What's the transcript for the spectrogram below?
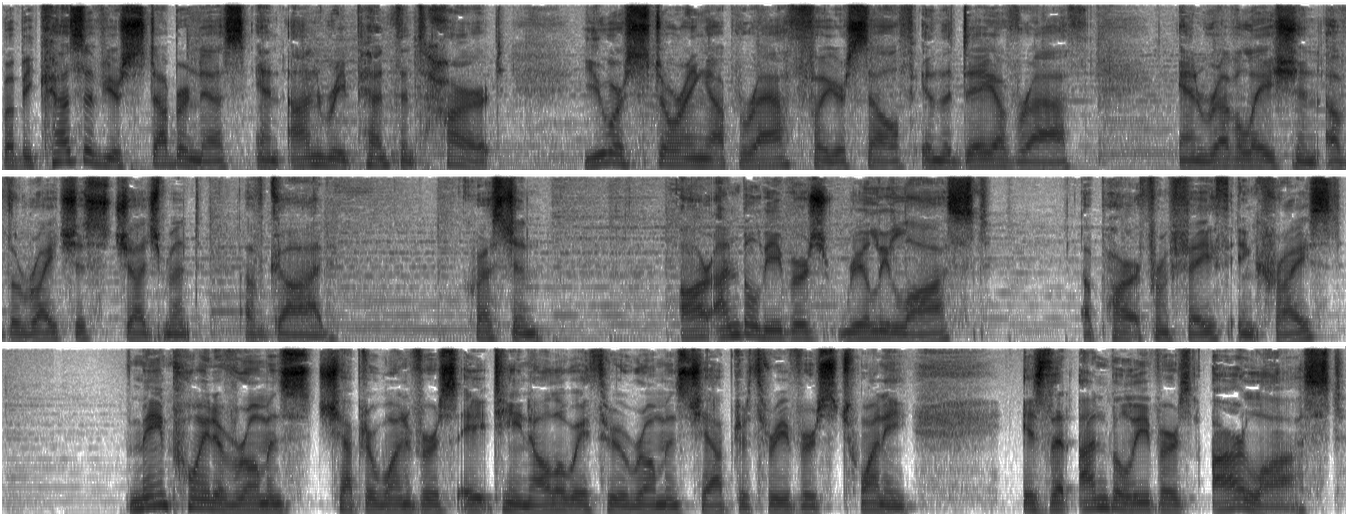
But because of your stubbornness and unrepentant heart, you are storing up wrath for yourself in the day of wrath and revelation of the righteous judgment of God. Question Are unbelievers really lost apart from faith in Christ? The main point of Romans chapter 1 verse 18 all the way through Romans chapter 3 verse 20 is that unbelievers are lost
